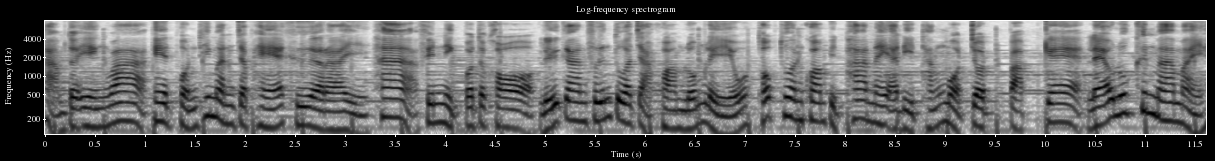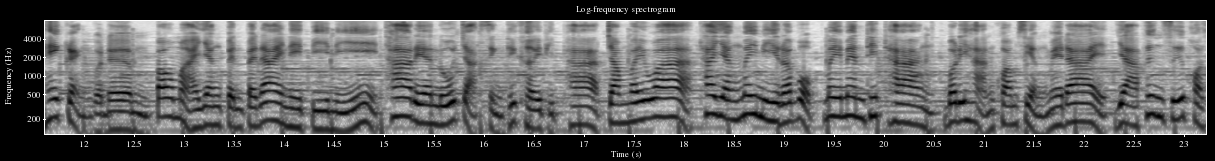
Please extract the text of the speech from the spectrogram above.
ถามตัวเองว่าเหตุผลที่มันจะแพ้คืออะไร 5. Phoenix Protocol หรือการฟื้นตัวจากความล้มเหลว ทบทวนความผิดพลาดในอดีตทั้งหมดจดปรับแก้ แล้วลุกขึ้นมาใหม่ให้แกร่งกว่าเดิม เป้าหมายยังเป็นไปได้ในปีนี้ ถ้าเรียนรู้จากสิ่งที่เคยผิดพลาดจำไว้ว่าถ้ายังไม่มีระบบไม่แม่นทิศทาง บริหารความเสี่ยงไม่ได้ อย่าเพิ่งซื้อพอร์ต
